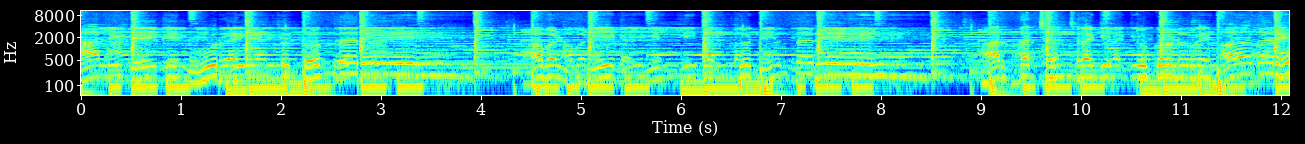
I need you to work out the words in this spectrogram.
ನಾಲಿಗೆಗೆ ನೂರ ಎಂಟು ತೊಂದರೆ. ಅವಳು ಈಗ ಇಲ್ಲಿ ಬಂದು ನಿಂತರೆ. ಅರ್ಧ ಚಂದ್ರಗಿಟ್ಟು ಕೊಡುವೆ ಆದರೆ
